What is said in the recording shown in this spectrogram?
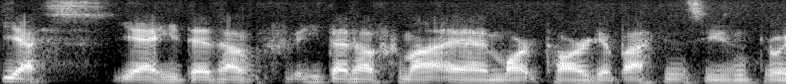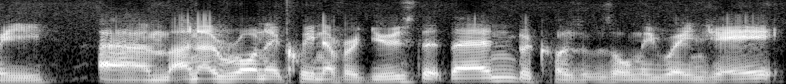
Yes, yeah, he did have he did have command, uh, Mark Target back in season three, um, and ironically never used it then because it was only range eight,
